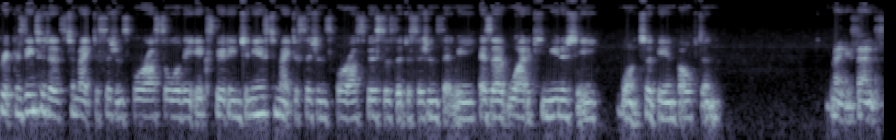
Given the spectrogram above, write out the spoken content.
representatives to make decisions for us or the expert engineers to make decisions for us versus the decisions that we as a wider community want to be involved in. Makes sense.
